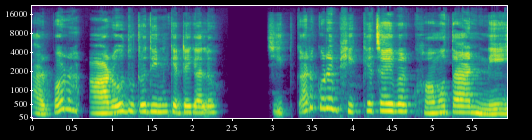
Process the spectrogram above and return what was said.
তারপর আরও দুটো দিন কেটে গেল। চিৎকার করে ভিক্ষে চাইবার ক্ষমতা আর নেই।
